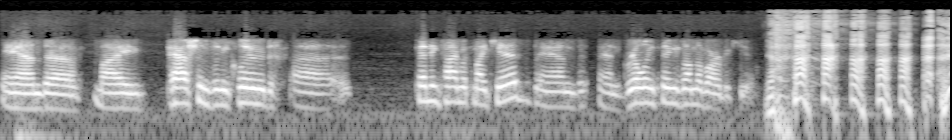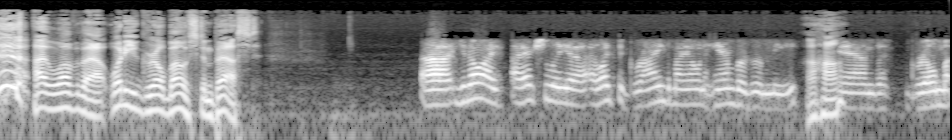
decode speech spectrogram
And uh, my passions include uh, spending time with my kids and and grilling things on the barbecue. I love that. What do you grill most and best? Uh, you know, I I actually uh, I like to grind my own hamburger meat Uh-huh. and grill my,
